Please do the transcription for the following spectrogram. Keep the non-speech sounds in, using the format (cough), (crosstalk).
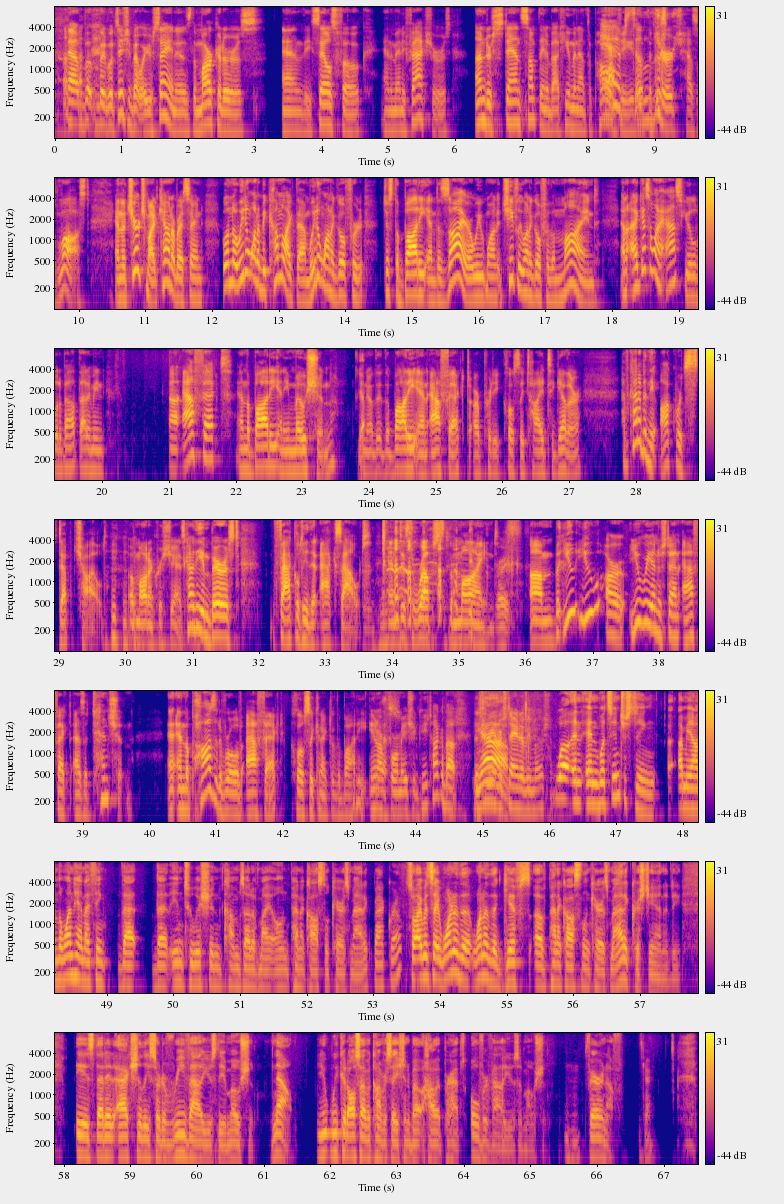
(laughs) now, but, but what's interesting about what you're saying is the marketers and the sales folk and the manufacturers understand something about human anthropology that the church has lost. And the church might counter by saying, well, no, we don't want to become like them. We don't want to go for just the body and desire. We want to, chiefly want to go for the mind. And I guess I want to ask you a little bit about that. I mean, uh, affect and the body and emotion, yep. you know, the, the body and affect are pretty closely tied together, have kind of been the awkward stepchild of modern Christianity. It's kind of the embarrassed faculty that acts out mm-hmm. and disrupts the (laughs) mind. right. Um, but you, you, are, you re-understand affect as attention and, and, the positive role of affect, closely connected to the body, in yes. our formation. Can you talk about this yeah. re-understanding of emotion? Well, and, and what's interesting, I mean, on the one hand, I think that that intuition comes out of my own Pentecostal charismatic background. So I would say one of the one of the gifts of Pentecostal and charismatic Christianity is that it actually sort of revalues the emotion. Now, you, we could also have a conversation about how it perhaps overvalues emotion. Mm-hmm. Fair enough. Okay.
